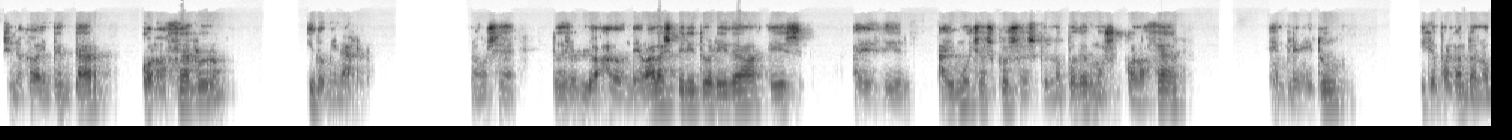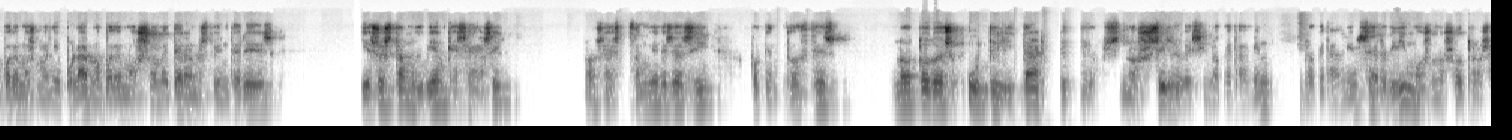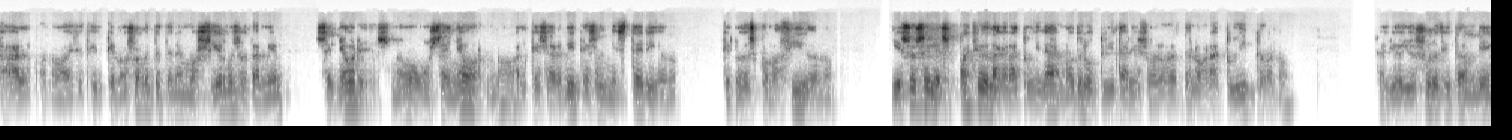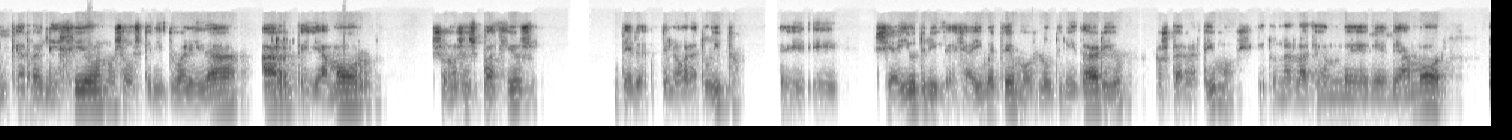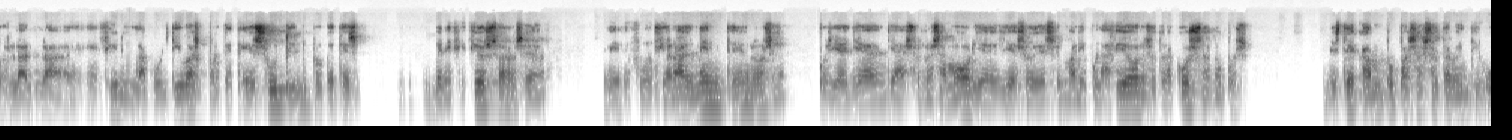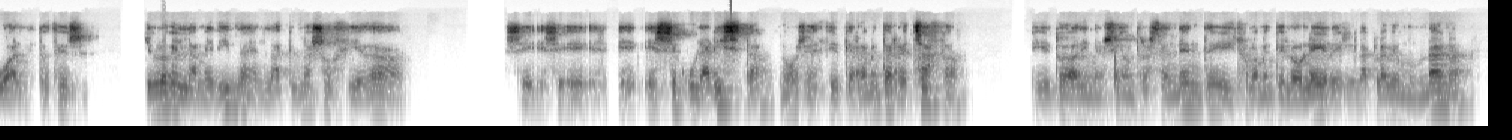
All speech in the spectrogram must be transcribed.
sino que va a intentar conocerlo y dominarlo. ¿no? O sea, entonces, a donde va la espiritualidad es a decir, hay muchas cosas que no podemos conocer en plenitud y que por tanto no podemos manipular, no podemos someter a nuestro interés. Y eso está muy bien que sea así. ¿no? O sea, está muy bien que sea así porque entonces no todo es utilitario, nos sirve, sino que también, sino que también servimos nosotros a algo. ¿no? Es decir, que no solamente tenemos siervos, sino también señores, ¿no? un señor ¿no? al que servir, que es el misterio, que es lo desconocido. ¿no? Y eso es el espacio de la gratuidad, no de lo utilitario, sino de lo gratuito. ¿no? yo, suelo decir también que religión, o sea, espiritualidad, arte y amor son los espacios de, lo gratuito. si, ahí utiliza, si ahí metemos lo utilitario, los pervertimos. Y tú una relación de, amor, pues la, en fin, la cultivas porque te es útil, porque te es beneficiosa, o sea, eh, funcionalmente, ¿no? O sea, pues ya, ya, ya eso no es amor, ya, eso es manipulación, es otra cosa, ¿no? Pues en este campo pasa exactamente igual. Entonces, yo creo que en la medida en la que una sociedad se, e, es secularista, ¿no? es decir, que realmente rechaza eh, toda dimensión trascendente y solamente lo lee desde la clave mundana,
